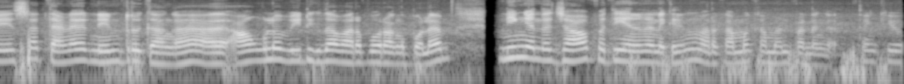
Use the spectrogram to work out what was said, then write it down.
வேஸ்ட்டாக திணறி நின்றுருக்காங்க. அவங்களும் வீட்டுக்கு தான் வர போகிறாங்க போல். நீங்கள் இந்த ஜாப் பற்றி என்ன நினைக்கிறீங்க மறக்காமல் கமெண்ட் பண்ணுங்கள் தேங்க்யூ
